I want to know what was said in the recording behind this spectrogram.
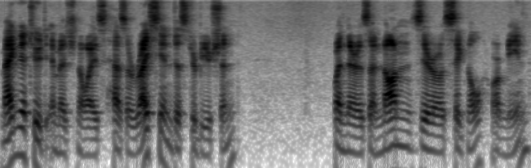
Magnitude image noise has a Ricean distribution when there is a non-zero signal or mean.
